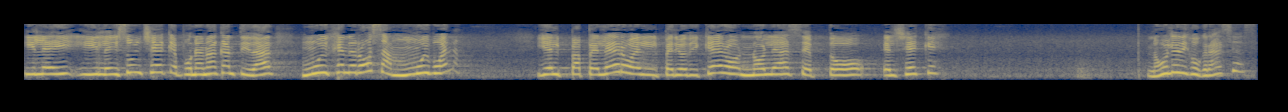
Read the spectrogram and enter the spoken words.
y le, y le hizo un cheque por una cantidad muy generosa, muy buena. Y el papelero, el periodiquero, no le aceptó el cheque. No le dijo gracias.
